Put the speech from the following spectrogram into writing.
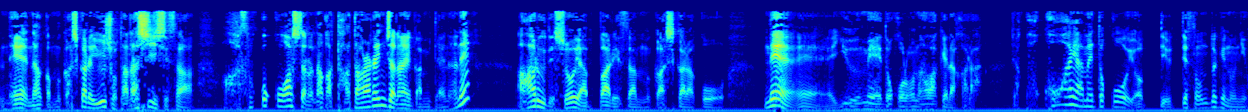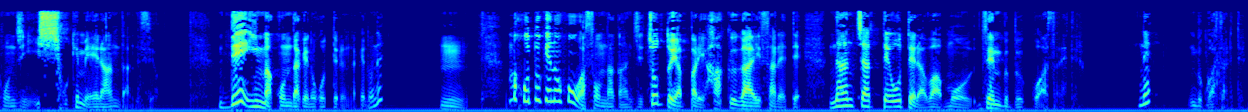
ね、なんか昔から由緒正しいしさ、あそこ壊したらなんかたたられんじゃないかみたいなね。あるでしょ？やっぱりさ、昔からこう、ね、えー、有名どころなわけだから。じゃ、ここはやめとこうよって言って、その時の日本人一生懸命選んだんですよ。で、今こんだけ残ってるんだけどね。うん。まあ、仏の方はそんな感じ。ちょっとやっぱり迫害されて、なんちゃってお寺はもう全部ぶっ壊されてる。ね。ぶっ壊されてる。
